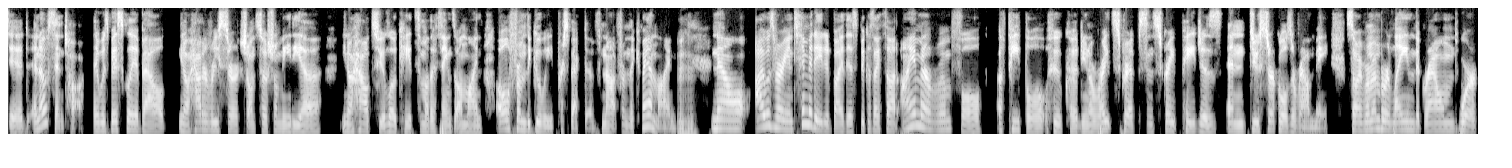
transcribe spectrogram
did an OSINT talk. It was basically about you know how to research on social media, you know how to locate some other things online, all from the GUI perspective, not from the command line. hmm Now, I was very intimidated by this because I thought I am in a room full of people who could, you know, write scripts and scrape pages and do circles around me. So I remember laying the groundwork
